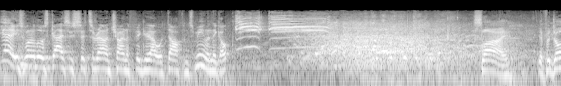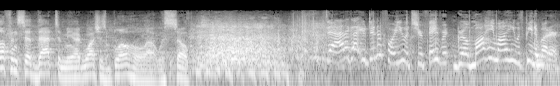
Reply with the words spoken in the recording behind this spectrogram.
Yeah, he's one of those guys who sits around trying to figure out what dolphins mean when they go. Sly, if a dolphin said that to me, I'd wash his blowhole out with soap. Dad, I got your dinner for you. It's your favorite grilled mahi mahi with peanut butter.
